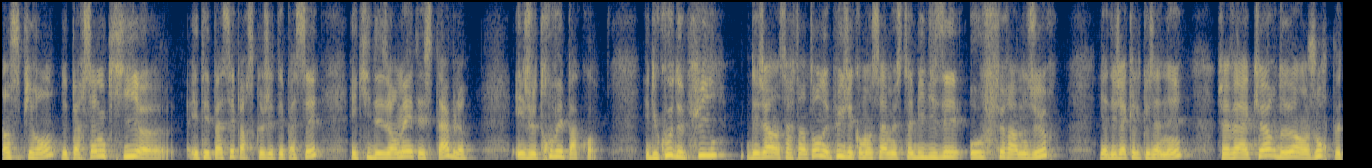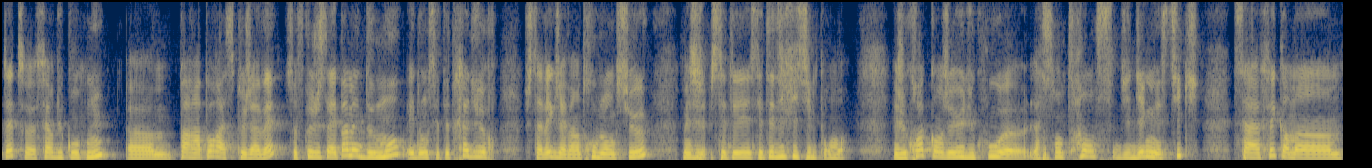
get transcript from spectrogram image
inspirants de personnes qui étaient passées par ce que j'étais passée et qui désormais étaient stables et je trouvais pas quoi. Et du coup, depuis déjà un certain temps, depuis que j'ai commencé à me stabiliser au fur et à mesure, il y a déjà quelques années. J'avais à cœur de un jour peut-être euh, faire du contenu euh, par rapport à ce que j'avais, sauf que je savais pas mettre de mots et donc c'était très dur. Je savais que j'avais un trouble anxieux, mais c'était c'était difficile pour moi. Et je crois que quand j'ai eu du coup euh, la sentence du diagnostic, ça a fait comme un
